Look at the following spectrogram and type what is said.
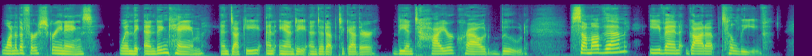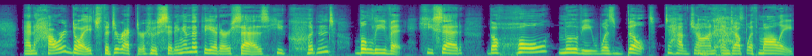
one of the first screenings, when the ending came and Duckie and Andie ended up together, the entire crowd booed. Some of them even got up to leave. And Howard Deutch, the director who's sitting in the theater, says he couldn't believe it. He said the whole movie was built to have oh, Jon end up with Molly.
